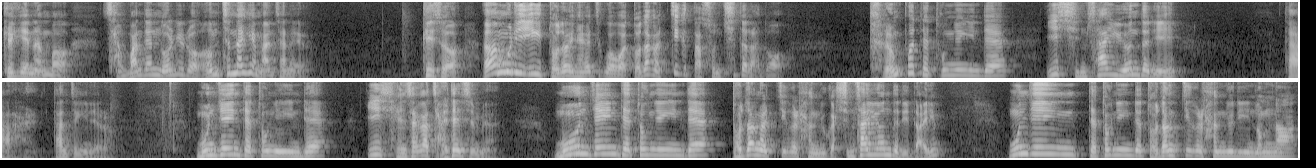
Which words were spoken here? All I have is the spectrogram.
거기에는 뭐 상반된 논리로 엄청나게 많잖아요. 그래서 아무리 이 도장 해가지고 도장을 찍었다 손 치더라도 트럼프 대통령인데 이 심사위원들이 다 단정이대로 문재인 대통령인데 이 행사가 잘 됐으면 문재인 대통령인데 도장을 찍을 확률과 심사위원들이다. 문재인 대통령인데 도장 찍을 확률이 높나?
